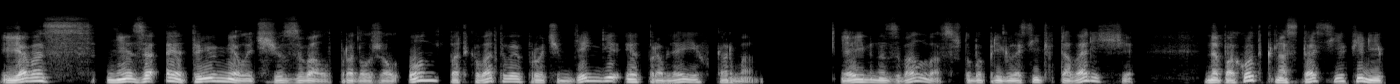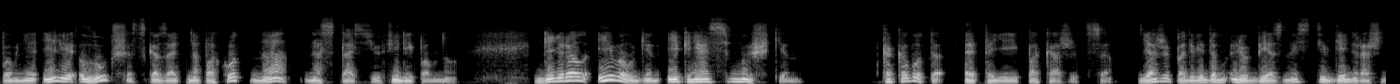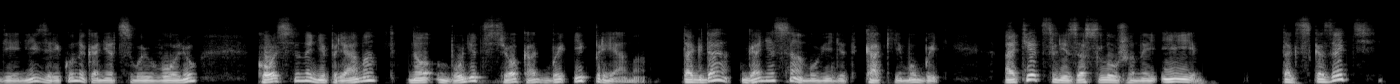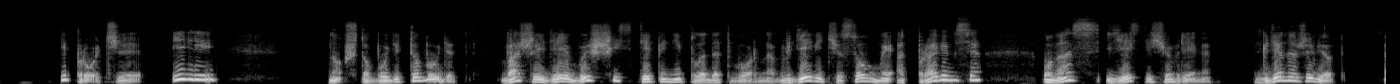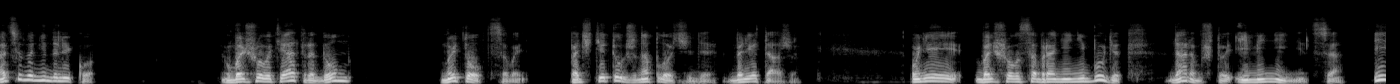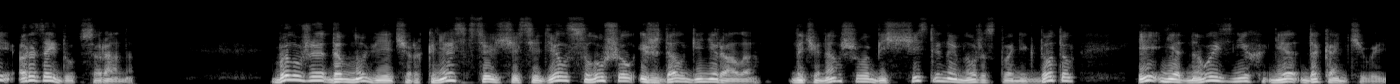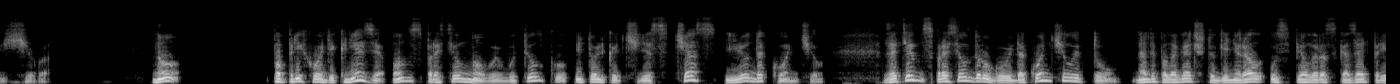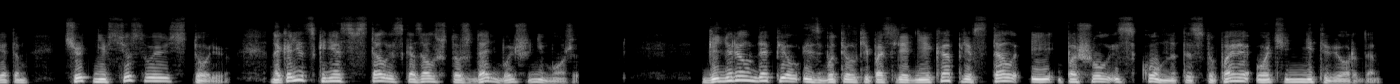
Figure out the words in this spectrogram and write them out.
«Я вас не за этой мелочью звал», — продолжал он, подхватывая прочим деньги и отправляя их в карман. «Я именно звал вас, чтобы пригласить в товарищи на поход к Настасье Филипповне, или, лучше сказать, на поход на Настасью Филипповну генерал Иволгин и князь Мышкин. Каково-то это ей покажется. Я же под видом любезности в день рождения изреку, наконец, свою волю, косвенно, не прямо, но будет все как бы и прямо. Тогда Ганя сам увидит, как ему быть. Отец ли заслуженный и, так сказать, и прочее. Или... Но что будет, то будет. Ваша идея в высшей степени плодотворна. В девять часов мы отправимся, у нас есть еще время. Где она живет? Отсюда недалеко. У Большого театра дом Мытовцевой, почти тут же на площади, до этажа. У ней большого собрания не будет, даром что именинница, и разойдутся рано. Был уже давно вечер, князь все еще сидел, слушал и ждал генерала, начинавшего бесчисленное множество анекдотов и ни одного из них не доканчивающего. Но по приходе князя он спросил новую бутылку и только через час ее докончил, Затем спросил другую, докончил и ту. Надо полагать, что генерал успел рассказать при этом чуть не всю свою историю. Наконец князь встал и сказал, что ждать больше не может. Генерал допил из бутылки последние капли, встал и пошел из комнаты, ступая очень нетвердо.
